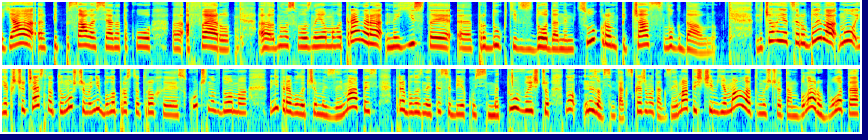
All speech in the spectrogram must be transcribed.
Я е, підписалася на таку е, аферу е, одного свого знайомого тренера не їсти продуктів з доданим цукром під час локдауну. Для чого я це робила? Ну, якщо чесно, тому що мені було просто трохи скучно вдома, мені треба було чимось займатись, треба було знайти собі якусь мету вищу. Ну, не зовсім так, скажімо так, займатися чим я мала, тому що там була робота,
